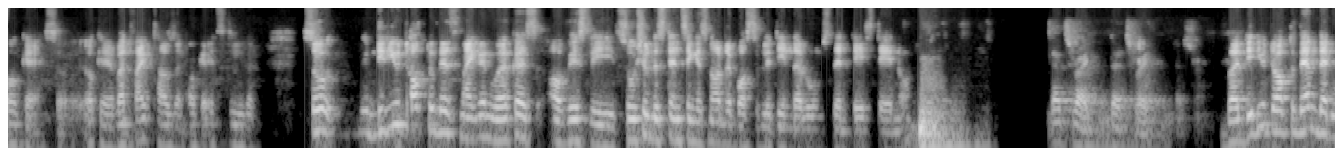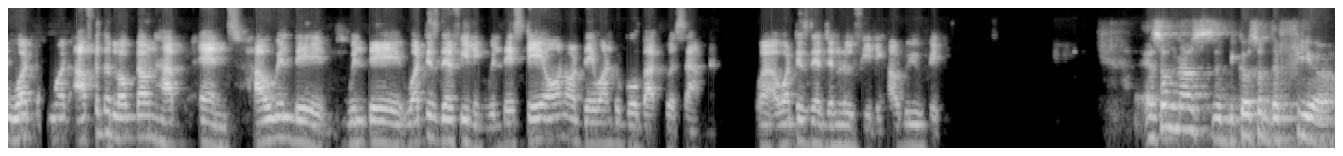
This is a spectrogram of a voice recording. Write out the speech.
Okay, so okay, but five thousand. Okay, it's still good. So, did you talk to these migrant workers? Obviously, social distancing is not a possibility in the rooms that they stay. No. That's right. That's right. That's right. But did you talk to them that what what after the lockdown have, ends? How will they will they what is their feeling? Will they stay on or they want to go back to Assam? What is their general feeling? How do you feel? As of now, because of the fear,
